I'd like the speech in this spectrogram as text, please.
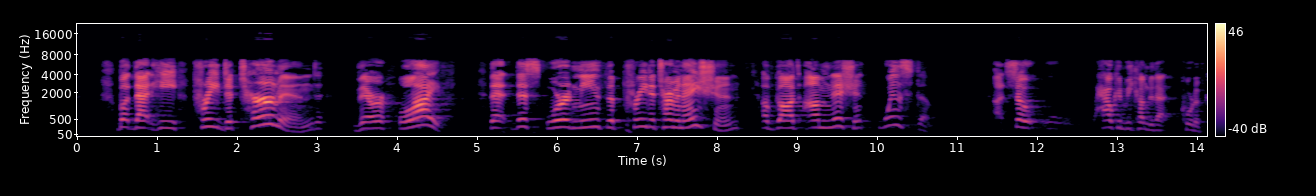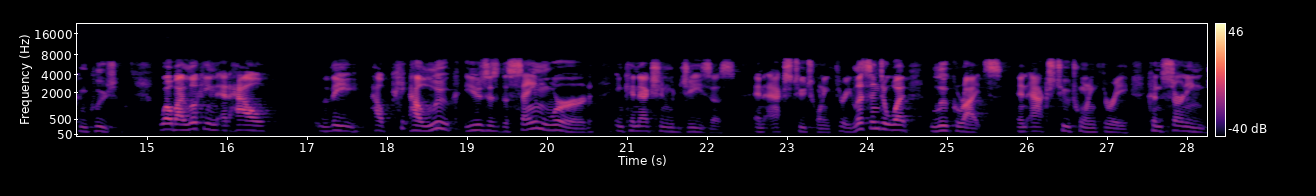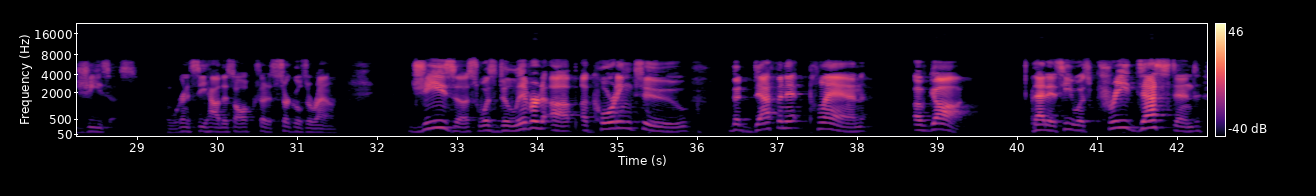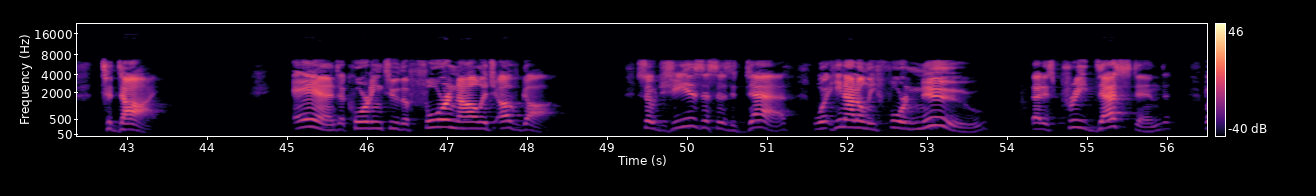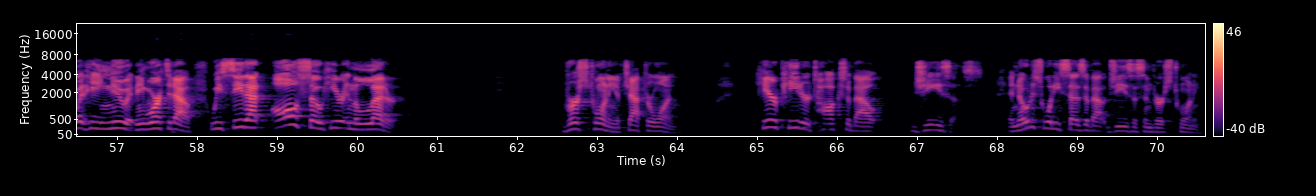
but that he predetermined their life. That this word means the predetermination of God's omniscient wisdom. Uh, so, how could we come to that court of conclusion? Well, by looking at how the how how Luke uses the same word in connection with Jesus in Acts 2:23. Listen to what Luke writes in Acts 2:23 concerning Jesus. And we're going to see how this all sort of circles around. Jesus was delivered up according to the definite plan of God. That is, he was predestined to die and according to the foreknowledge of God. So Jesus' death, what he not only foreknew, that is predestined, but he knew it and he worked it out. We see that also here in the letter. Verse 20 of chapter 1. Here Peter talks about Jesus. And notice what he says about Jesus in verse 20.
